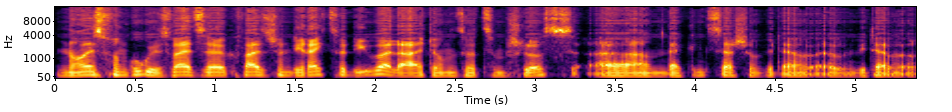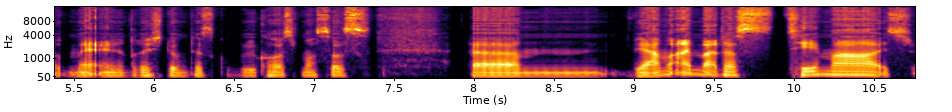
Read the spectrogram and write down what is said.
Neues von Google. Das war jetzt quasi schon direkt so die Überleitung so zum Schluss. Ähm, da ging es ja schon wieder, äh, wieder mehr in Richtung des Google-Kosmoses. Ähm, wir haben einmal das Thema, es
